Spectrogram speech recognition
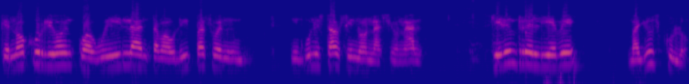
que no ocurrió en Coahuila, en Tamaulipas o en ningún estado, sino nacional tiene un relieve mayúsculo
